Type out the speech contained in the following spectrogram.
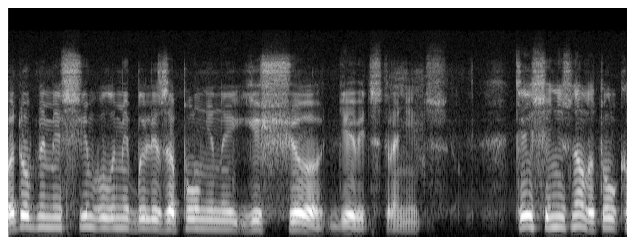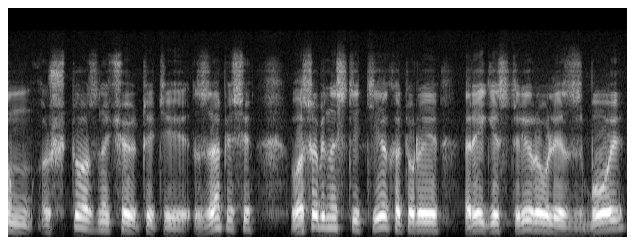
Подобными символами были заполнены еще девять страниц. Кейси не знала толком, что означают эти записи, в особенности те, которые регистрировали сбои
